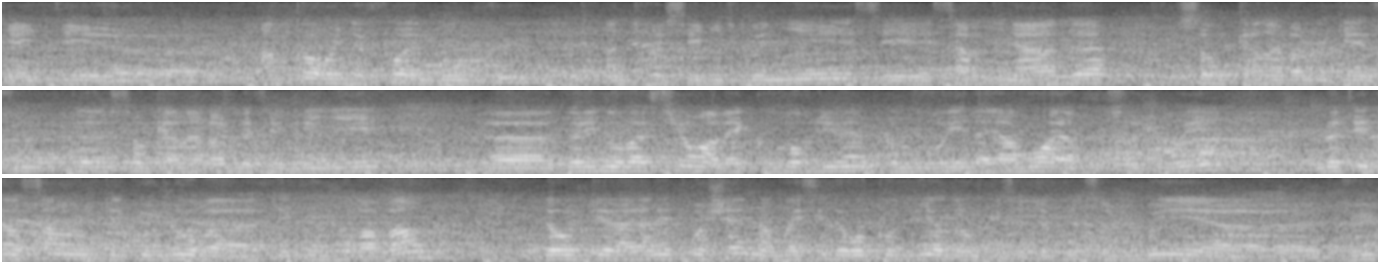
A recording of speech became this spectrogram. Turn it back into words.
qui a été euh, encore une fois un bon cru entre ses vitreniers, ses sardinades, son carnaval de 15 août, son carnaval de février, euh, de l'innovation avec aujourd'hui même, comme vous voyez derrière moi, la bourse jouée, le thé dansant quelques jours, quelques jours avant, donc euh, l'année prochaine, on va essayer de reconduire donc, cette course jouée, euh, vu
